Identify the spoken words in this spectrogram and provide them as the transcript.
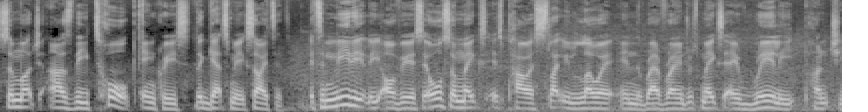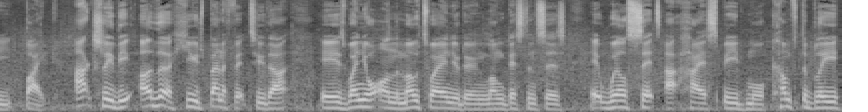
so much as the torque increase that gets me excited. It's immediately obvious, it also makes its power slightly lower in the rev range, which makes it a really punchy bike. Actually, the other huge benefit to that is when you're on the motorway and you're doing long distances, it will sit at higher speed more comfortably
